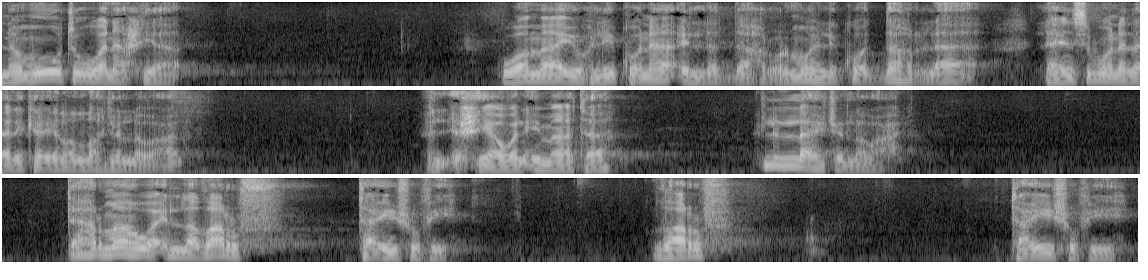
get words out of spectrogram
نموت ونحيا. وما يهلكنا إلا الدهر. والمهلك والدهر لا لا ينسبون ذلك إلى الله جل وعلا. الإحياء والإماتة لله جل وعلا. دهر ما هو إلا ظرف تعيش فيه. ظرف تعيش فيه.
